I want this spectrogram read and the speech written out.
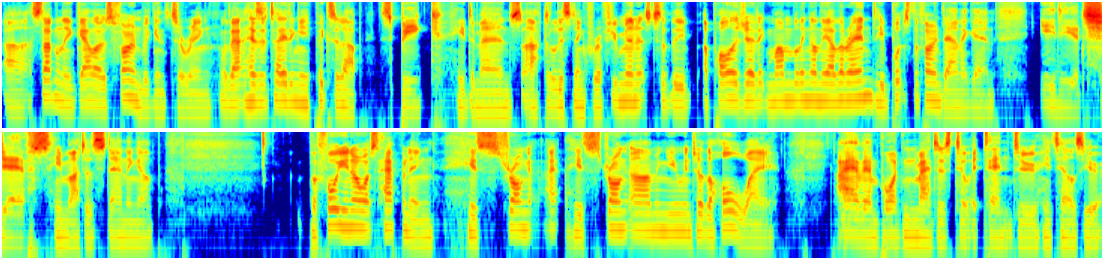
Uh, suddenly, Gallo's phone begins to ring. Without hesitating, he picks it up. Speak, he demands. After listening for a few minutes to the apologetic mumbling on the other end, he puts the phone down again. Idiot chefs, he mutters, standing up. Before you know what's happening, he's strong, uh, he's strong arming you into the hallway. I have important matters to attend to, he tells you.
